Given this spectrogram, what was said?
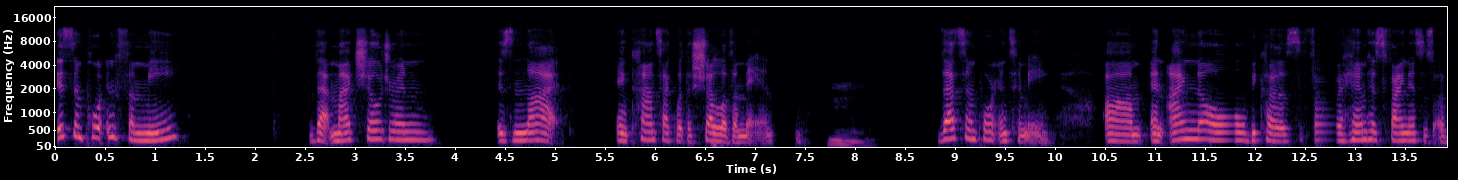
it's important for me that my children is not in contact with a shell of a man. Mm. That's important to me. Um, and I know because for him, his finances are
